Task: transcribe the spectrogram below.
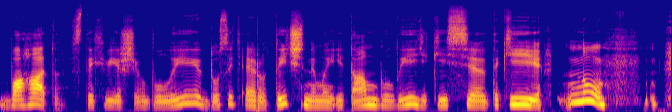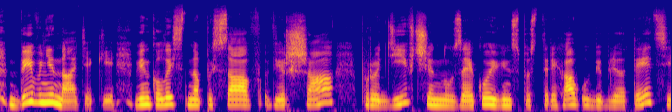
Багато з тих віршів були досить еротичними, і там були якісь е, такі, ну, дивні натяки. Він колись написав вірша про дівчину, за якою він спостерігав у бібліотеці,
